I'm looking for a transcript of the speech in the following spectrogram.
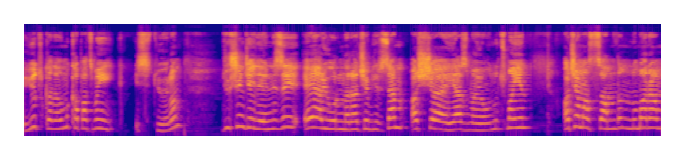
YouTube kanalımı kapatmayı istiyorum. Düşüncelerinizi eğer yorumlara açabilirsem aşağıya yazmayı unutmayın. Açamazsam da numaram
